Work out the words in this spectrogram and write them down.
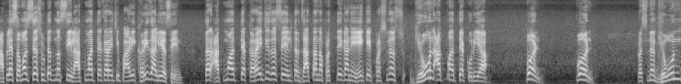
आपल्या समस्या सुटत नसतील आत्महत्या करायची पाळी खरी झाली असेल तर आत्महत्या करायचीच असेल तर जाताना प्रत्येकाने एक एक प्रश्न घेऊन आत्महत्या करूया. पण पण प्रश्न घेऊन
